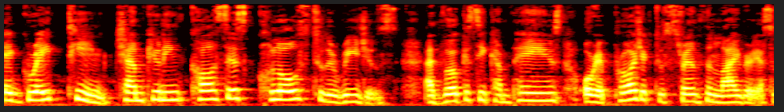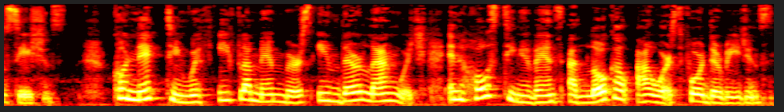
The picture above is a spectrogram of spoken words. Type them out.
a great team championing causes close to the regions, advocacy campaigns, or a project to strengthen library associations connecting with IFLA members in their language, and hosting events at local hours for the regions.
